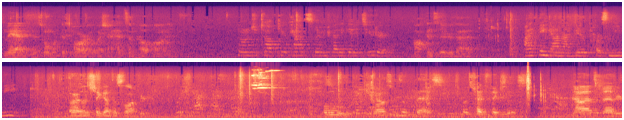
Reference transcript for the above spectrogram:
Man, this homework is hard. I wish I had some help on it. Why don't you talk to your counselor and try to get a tutor? I'll consider that. I think I might be the person you need. All right, let's check out this locker. Holy cow, this is a mess. Let's try to fix this. Now that's better.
